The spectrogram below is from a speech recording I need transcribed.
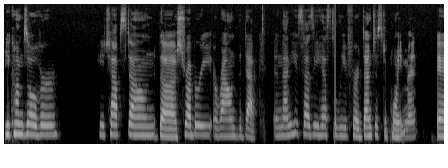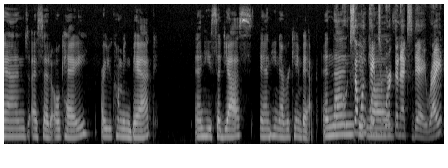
He comes over, he chops down the shrubbery around the deck, and then he says he has to leave for a dentist appointment. And I said, Okay, are you coming back? And he said yes, and he never came back. And then Someone came to work the next day, right?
